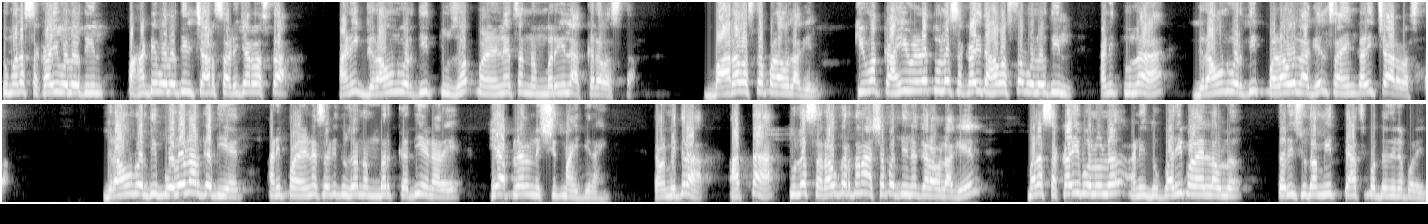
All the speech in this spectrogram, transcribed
तुम्हाला सकाळी बोलवतील पहाटे बोलवतील चार साडेचार वाजता. आणि ग्राउंडवरती तुझा पळण्याचा नंबर येईल अकरा वाजता. बारा वाजता पळावं लागेल. किंवा काही वेळा तुला सकाळी दहा वाजता बोलवतील आणि तुला ग्राउंडवरती पळावं लागेल सायंकाळी चार वाजता. ग्राउंडवरती बोलवणार कधी आहेत? आणि पळण्यासाठी तुझा नंबर कधी येणार आहे? हे आपल्याला निश्चित माहिती नाही. त्यामुळे मित्रा आता तुला सराव करताना अशा पद्धतीने करावं लागेल. मला सकाळी बोलवलं आणि दुपारी पळायला लावलं तरी सुद्धा मी त्याच पद्धतीने पळेल.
